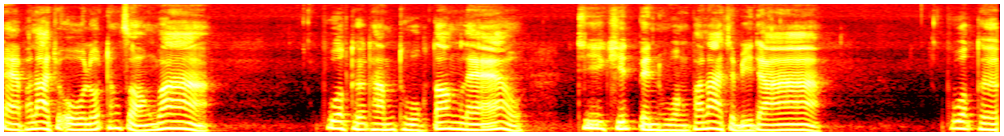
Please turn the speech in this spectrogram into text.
แก่พระราชโอรสทั้งสองว่า พวกเธอทำถูกต้องแล้ว ที่คิดเป็นห่วงพระราชบิดา พวกเธอ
